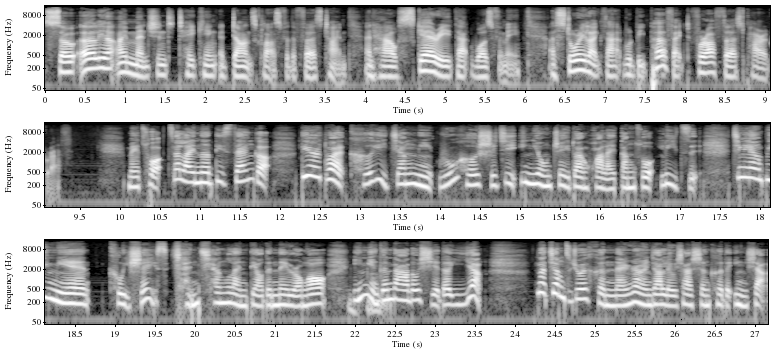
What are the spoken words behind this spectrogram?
So earlier I mentioned taking a dance class for the first time and how scary that was for me. A story like that would be perfect for our first paragraph. 没错，再来呢，第三个，第二段可以将你如何实际应用这段话来当做例子，尽量避免 cliches 陈腔滥调的内容哦，以免跟大家都写的一样。那这样子就会很难让人家留下深刻的印象，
